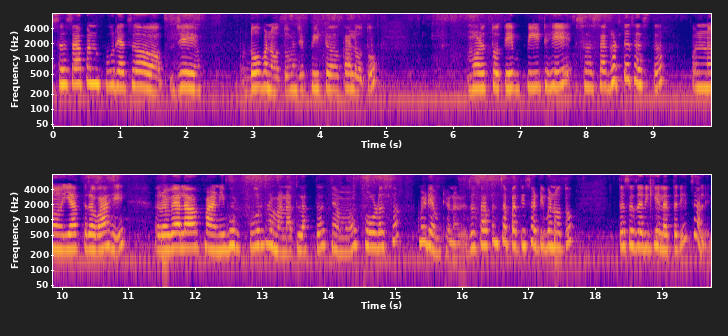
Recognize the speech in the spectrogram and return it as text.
सहसा आपण पुऱ्याचं जे डो बनवतो म्हणजे पीठ कालवतो मळतो ते पीठ हे सहसा घट्टच असतं. पण यात रवा आहे. रव्याला पाणी भरपूर प्रमाणात लागतं त्यामुळं थोडंसं मिडियम ठेवणार आहे. जसं आपण चपातीसाठी बनवतो तसं जरी केला तरी चालेल.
